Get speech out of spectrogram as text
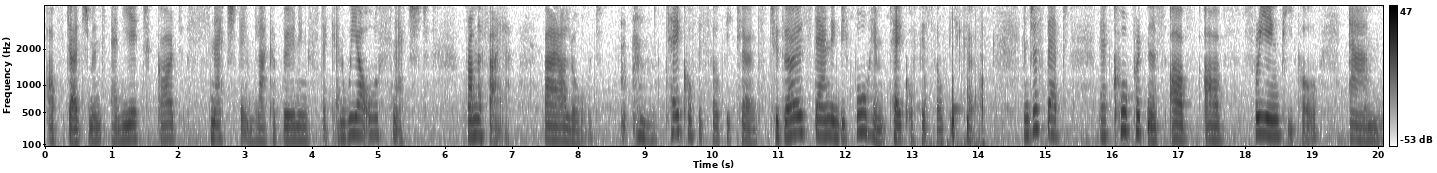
of judgment, and yet God snatched them like a burning stick. And we are all snatched from the fire by our Lord. take off his filthy clothes. To those standing before him, take off his filthy clothes. And just that that corporateness of of freeing people um,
